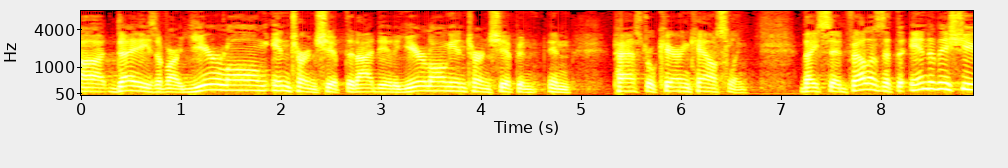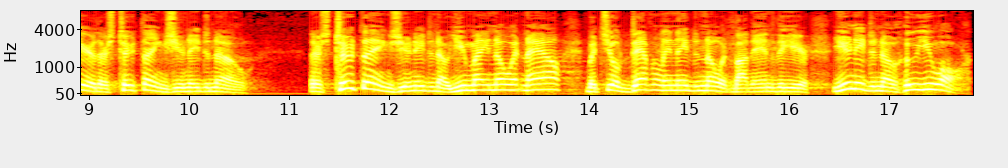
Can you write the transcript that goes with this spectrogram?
uh, days of our year long internship that I did, a year long internship in, in pastoral care and counseling. They said, fellas, at the end of this year, there's two things you need to know. There's two things you need to know. You may know it now, but you'll definitely need to know it by the end of the year. You need to know who you are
